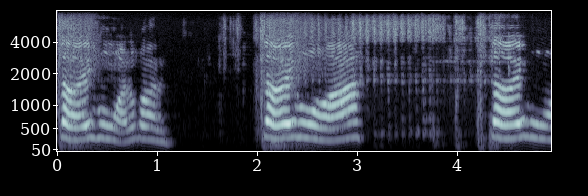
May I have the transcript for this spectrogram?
เสยหัวทุกคนเสยหัว เสยหัว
